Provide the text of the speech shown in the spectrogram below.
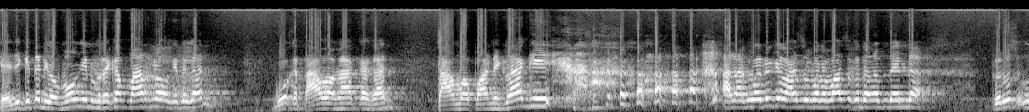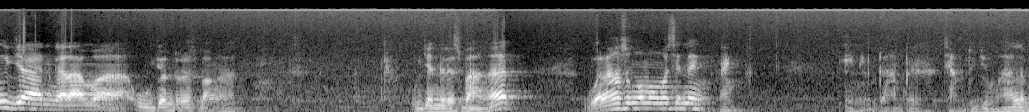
kayaknya kita diomongin mereka parno gitu kan. Gue ketawa ngakak kan. Tambah panik lagi. Anak gue tuh langsung pada masuk ke dalam tenda. Terus hujan nggak lama. Hujan terus banget. Hujan deras banget. Gue langsung ngomong sama si Neng Neng ini udah hampir jam 7 malam.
